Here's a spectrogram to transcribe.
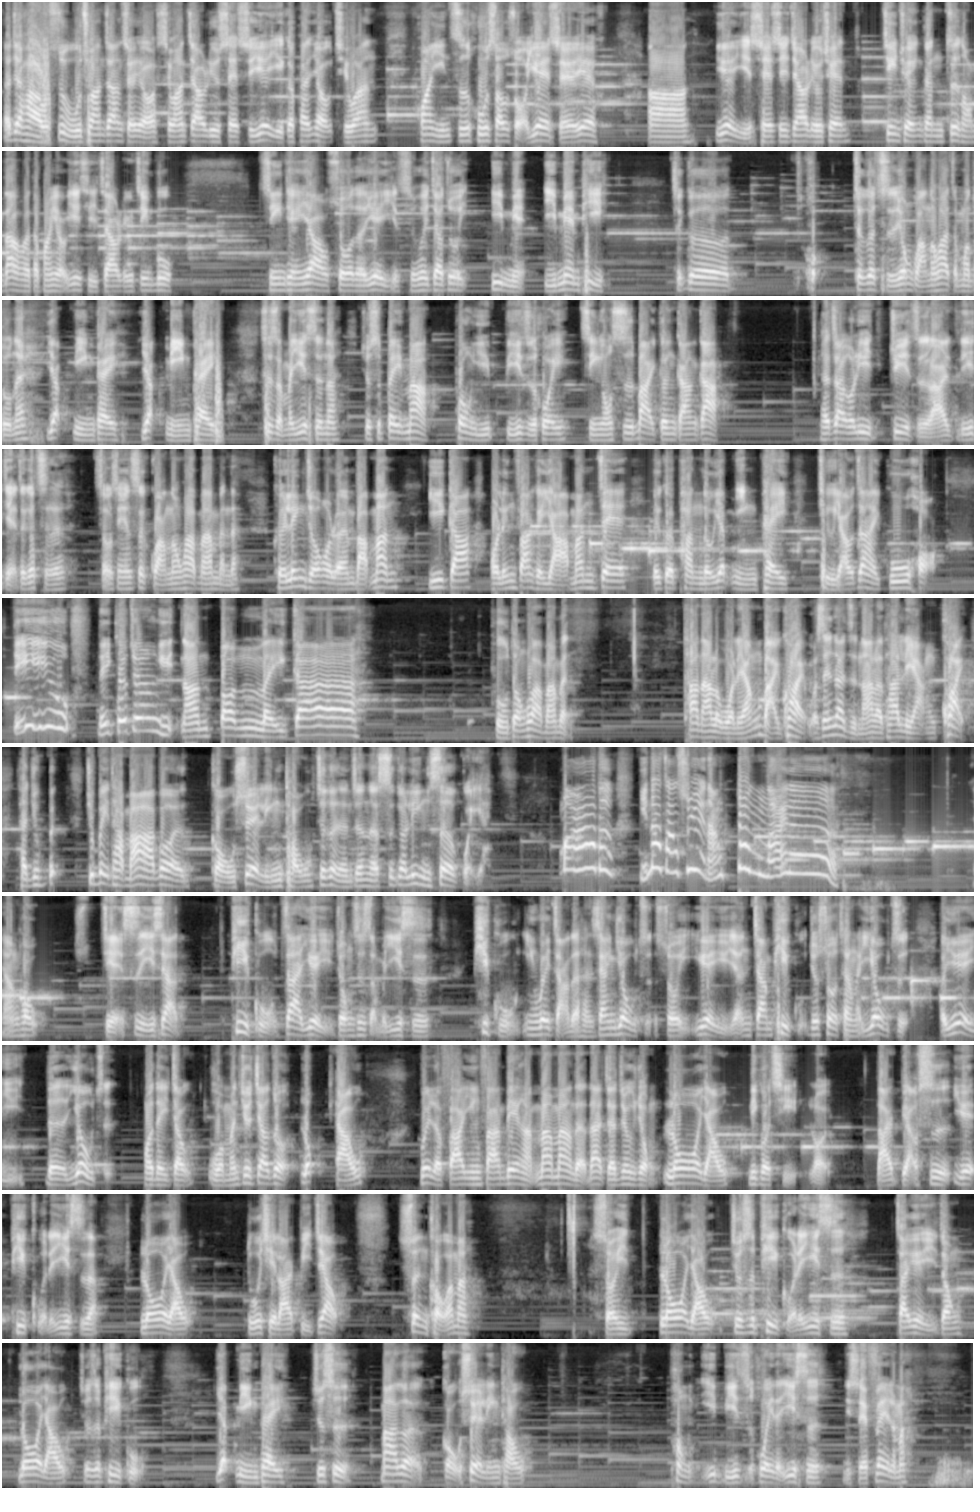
大家好，我是吴川张学友，喜欢交流学习粤语的朋友，喜欢欢迎知乎搜索“粤学粤”，啊，粤语学习交流圈，进圈跟志同道合的朋友一起交流进步。今天要说的粤语词汇叫做“一面一面屁”，这个这个词用广东话怎么读呢？一面胚一面胚是什么意思呢？就是被骂，碰一鼻子灰，形容失败跟尴尬。要照个例句子来理解这个词。首先是广东话版本的：佢拎咗我两百蚊，依家我拎翻佢廿蚊啫，俾佢喷到一面屁，条友真系孤寒。屌，你嗰张越南盾嚟噶？普通话版本：他拿了我两百块，我现在只拿了他两块，他就被就被他骂个狗血淋头。这个人真的是个吝啬鬼呀！妈的，你那张越南盾来了！然后解释一下，屁股在粤语中是什么意思？屁股因为长得很像柚子，所以粤语人将屁股就说成了柚子。而粤语的柚子，我得叫我们就叫做“捞摇”，为了发音方便啊，慢慢的大家就用“捞摇”那个词来来表示“粤屁股”的意思。捞摇读起来比较顺口啊嘛，所以“捞摇”就是屁股的意思，在粤语中。罗窑就是屁股，一鸣呸就是骂个狗血淋头，碰一鼻子灰的意思，你学会了吗？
